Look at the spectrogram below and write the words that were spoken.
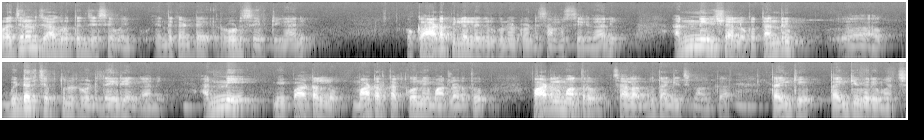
ప్రజలను జాగృతం చేసే వైపు ఎందుకంటే రోడ్డు సేఫ్టీ కానీ ఒక ఆడపిల్లలు ఎదుర్కొన్నటువంటి సమస్యలు కానీ అన్ని విషయాల్లో ఒక తండ్రి బిడ్డకు చెప్తున్నటువంటి ధైర్యం కానీ అన్నీ మీ పాటల్లో మాటలు తక్కువనే మాట్లాడుతూ పాటలు మాత్రం చాలా అద్భుతంగా ఇచ్చినాక thank you thank you very much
